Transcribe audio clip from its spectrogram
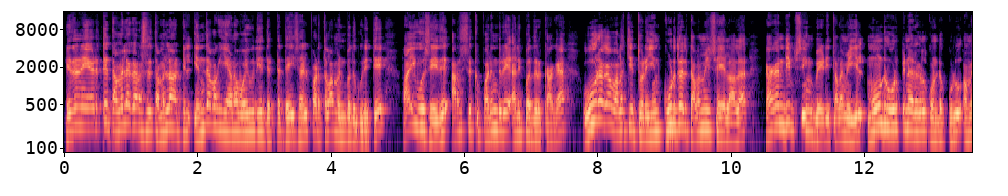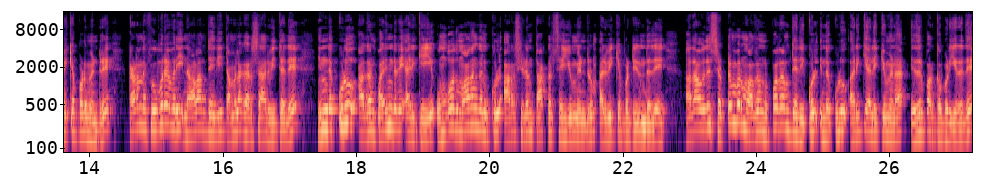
இதனையடுத்து தமிழக அரசு தமிழ்நாட்டில் எந்த வகையான ஓய்வூதிய திட்டத்தை செயல்படுத்தலாம் என்பது குறித்து ஆய்வு செய்து அரசுக்கு பரிந்துரை அளிப்பதற்காக ஊரக வளர்ச்சித்துறையின் கூடுதல் தலைமை செயலாளர் ககன்தீப் சிங் பேடி தலைமையில் மூன்று உறுப்பினர்கள் கொண்ட குழு அமைக்கப்படும் என்று கடந்த பிப்ரவரி நாலாம் தேதி தமிழக அரசு அறிவித்தது. இந்த குழு அதன் பரிந்துரை அறிக்கையை ஒன்பது மாதங்களுக்குள் அரசிடம் தாக்கல் செய்யும் என்றும் அறிவிக்கப்பட்டிருந்தது. அதாவது செப்டம்பர் மாதம் முப்பதாம் தேதிக்குள் இந்த குழு அறிக்கை அளிக்கும் என எதிர்பார்க்கப்படுகிறது.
